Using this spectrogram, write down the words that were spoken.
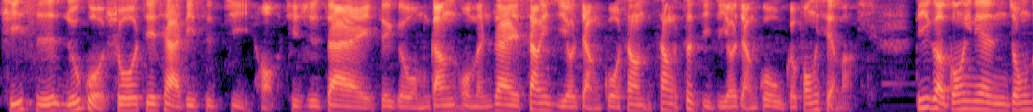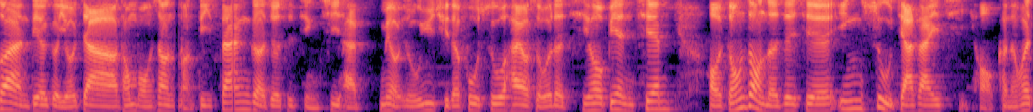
其实如果说接下来第四季哈，其实在这个我们刚我们在上一集有讲过，上上这几集有讲过五个风险嘛。第一个供应链中断，第二个油价通膨上涨，第三个就是景气还没有如预期的复苏，还有所谓的气候变迁，哦，种种的这些因素加在一起，哦，可能会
